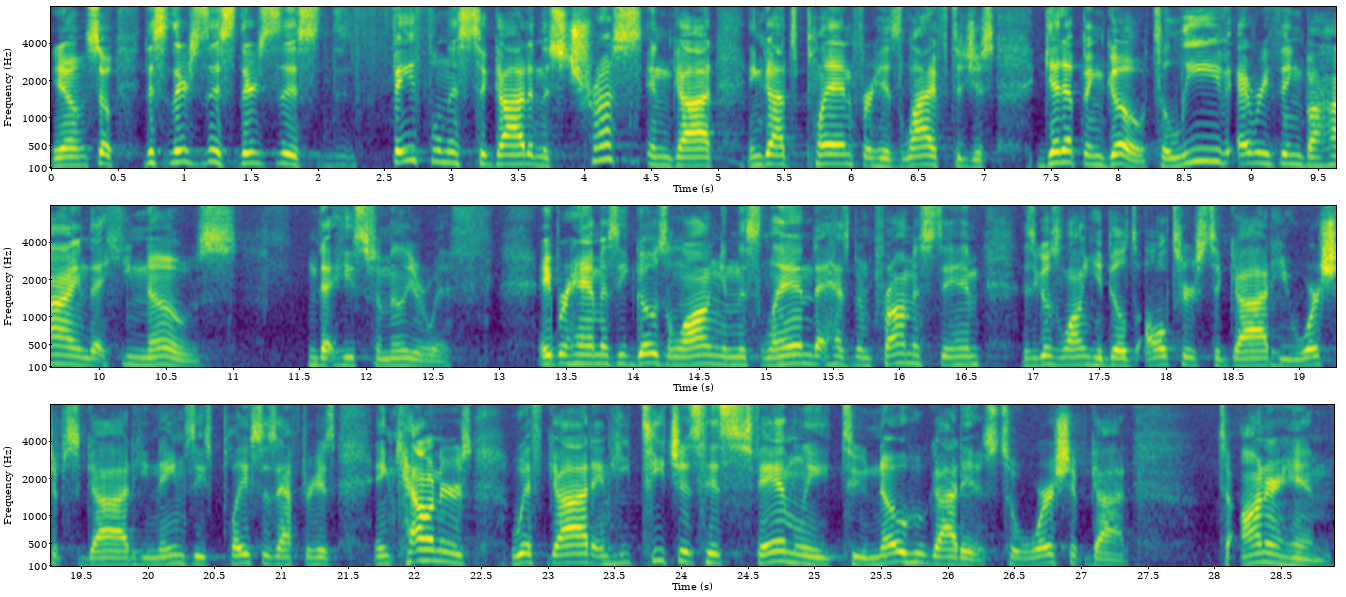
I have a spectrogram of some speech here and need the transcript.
You know, so this, there's this, there's this faithfulness to God and this trust in God, in God's plan for his life to just get up and go, to leave everything behind that he knows and that he's familiar with. Abraham, as he goes along in this land that has been promised to him, as he goes along, he builds altars to God. He worships God. He names these places after his encounters with God, and he teaches his family to know who God is, to worship God, to honor him,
